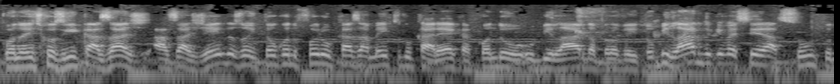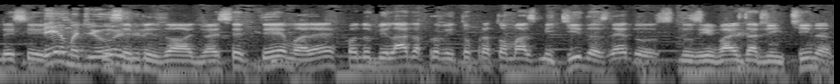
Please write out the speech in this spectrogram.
Quando a gente conseguir casar as- as agendas, ou então quando for o casamento do Careca, quando o Bilardo aproveitou. O Bilardo que vai ser assunto desse, Tema de desse hoje. né? episódio, vai ser tema, né? Quando o Bilardo aproveitou para tomar as medidas, né, dos, dos rivais da Argentina,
